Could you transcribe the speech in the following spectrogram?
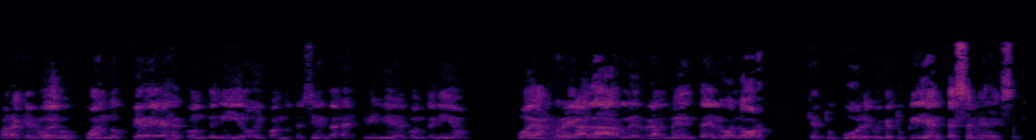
para que luego cuando crees el contenido y cuando te sientas a escribir el contenido puedas regalarle realmente el valor que tu público y que tu cliente se merece.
